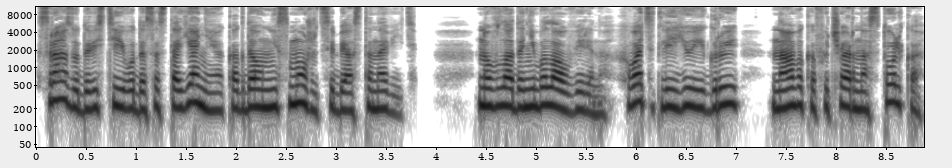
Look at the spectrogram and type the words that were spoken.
сразу довести его до состояния, когда он не сможет себя остановить. Но Влада не была уверена, хватит ли ее игры, навыков и чар настолько,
